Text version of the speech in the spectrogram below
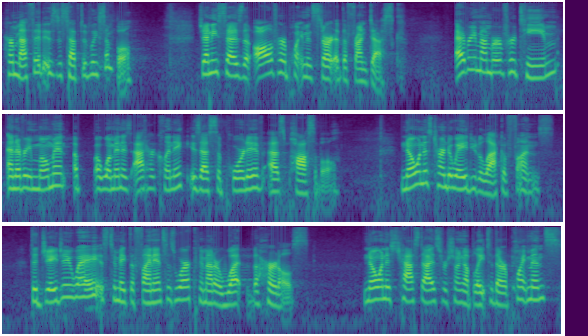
Her method is deceptively simple. Jenny says that all of her appointments start at the front desk. Every member of her team and every moment a, a, woman is at her clinic is as supportive as possible. No one is turned away due to lack of funds. The JJ way is to make the finances work no matter what the hurdles. No one is chastised for showing up late to their appointments.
